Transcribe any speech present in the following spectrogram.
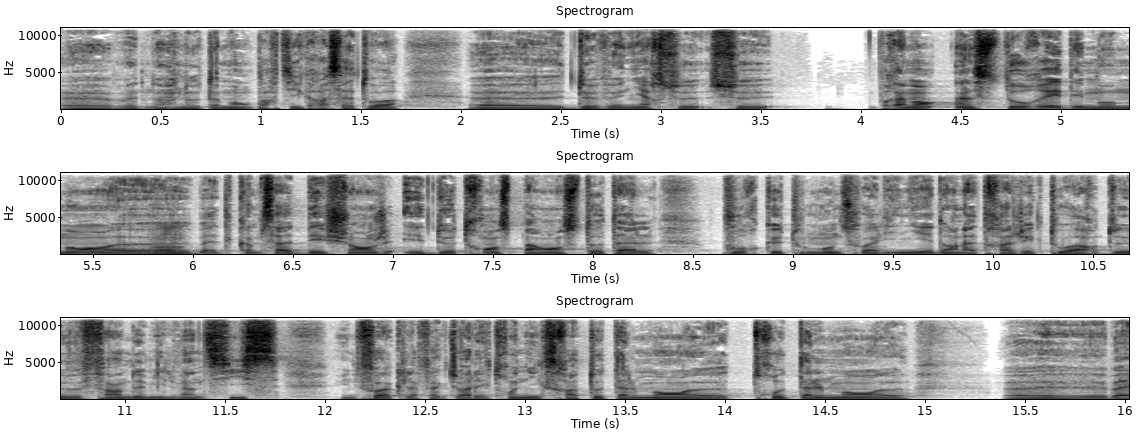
euh, notamment en partie grâce à toi, euh, de venir se, se vraiment instaurer des moments euh, mmh. bah, comme ça d'échange et de transparence totale pour que tout le monde soit aligné dans la trajectoire de fin 2026 une fois que la facture électronique sera totalement euh, totalement euh, euh, bah,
